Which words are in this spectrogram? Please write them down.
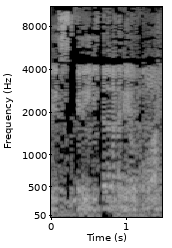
is the day of.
